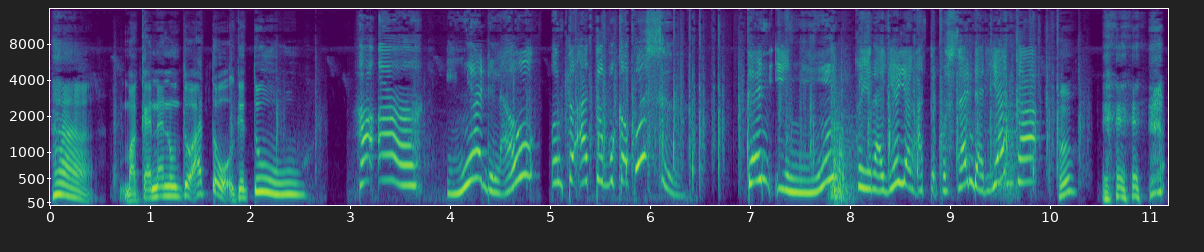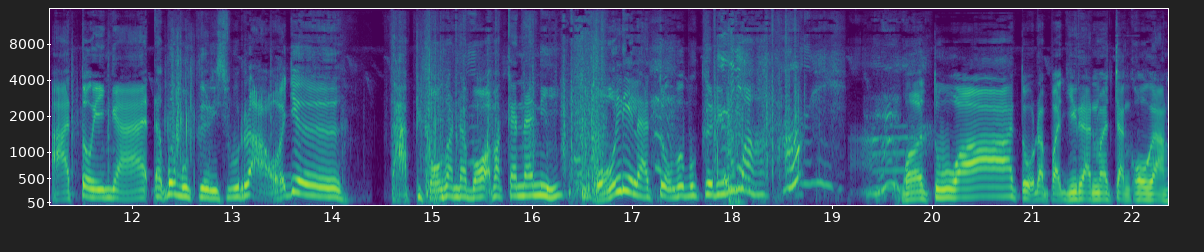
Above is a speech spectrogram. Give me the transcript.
Ha, makanan untuk atuk ke tu? Ha-ha. Ini ada lauk untuk Atuk buka puasa. Dan ini kuih raya yang Atuk pesan dari Akak. Huh? atuk ingat tak apa buka di surau je. Tapi korang dah bawa makanan ni, bolehlah atuk berbuka di rumah. Bertua atuk dapat jiran macam korang.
